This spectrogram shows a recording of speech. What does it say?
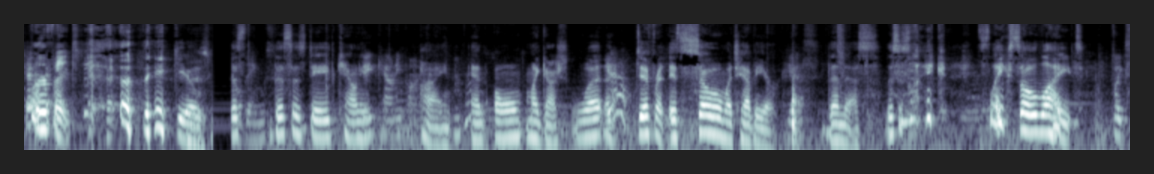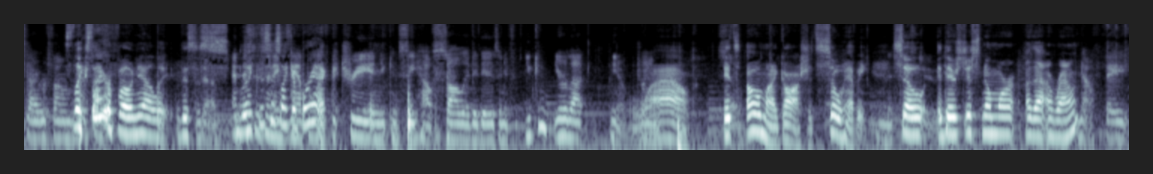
Perfect. Thank you. It is This, this is Dade County Dade County Pine. pine, Mhm. and oh my gosh, what Yeah. a different! It's so much heavier Yes, than this. This is like, it's like so light. it's like styrofoam. It's like styrofoam. Yeah, like this is So, and like this is this is like a example of the brick. tree, and you can see how solid it is. And if you can, you're allowed, you know, Wow, so- it's oh my gosh, it's so heavy. and this is So too, yeah. there's just no more of that around. no, they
